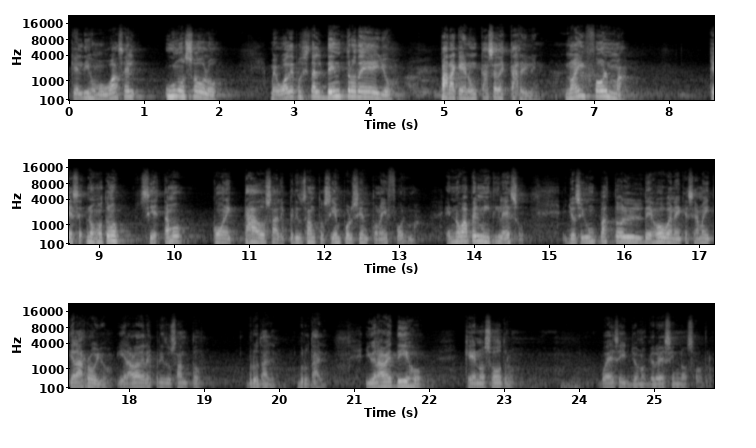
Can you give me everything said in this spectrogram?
que él dijo, me voy a hacer uno solo, me voy a depositar dentro de ellos para que nunca se descarrilen. No hay forma que nosotros, si estamos conectados al Espíritu Santo 100%, no hay forma. Él no va a permitir eso. Yo sigo un pastor de jóvenes que se llama Itiel Arroyo y él habla del Espíritu Santo brutal, brutal. Y una vez dijo que nosotros, voy a decir, yo no quiero decir nosotros,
